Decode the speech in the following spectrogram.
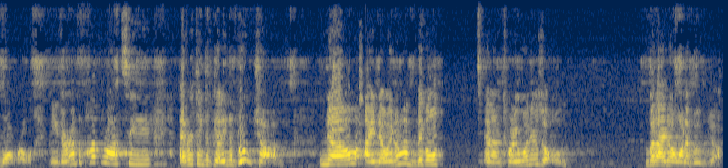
moral. Neither are the paparazzi. Ever think of getting a boob job? No, I know I don't have big old and I'm 21 years old, but I don't want a boob job.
